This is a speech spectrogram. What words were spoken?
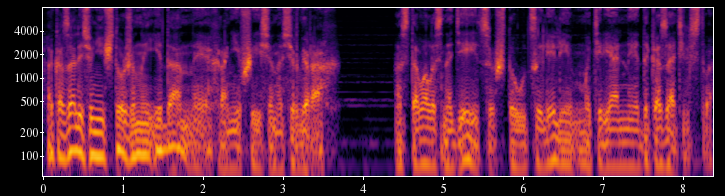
оказались уничтожены и данные, хранившиеся на серверах. Оставалось надеяться, что уцелели материальные доказательства,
